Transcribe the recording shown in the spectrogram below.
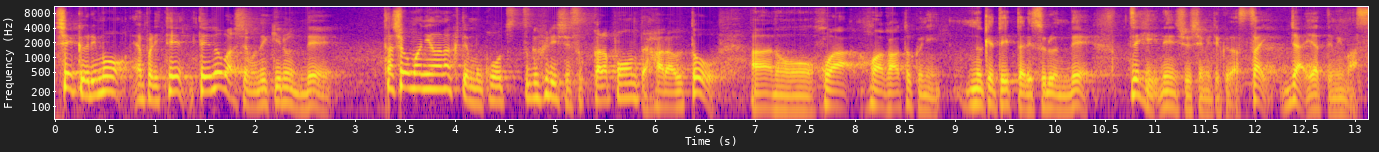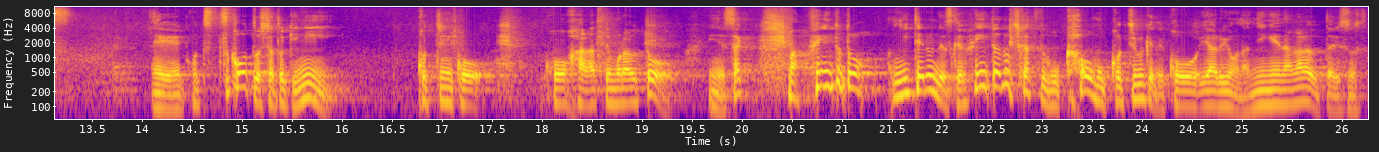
シェイクよりもやっぱり手手伸ばしてもできるんで多少間に合わなくてもこうつっつくふりしてそこからポンって払うとあのフォアフォア側特に抜けていったりするんで是非練習してみてください。じゃあやってみます、えー、こうつっつこうとした時にこっちにこうこう払ってもらうといいんです。さっきまあ、フェイントと似てるんですけどフェイントはどっちかっていうとこう顔もこっち向けてこうやるような逃げながら打ったりするんです。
